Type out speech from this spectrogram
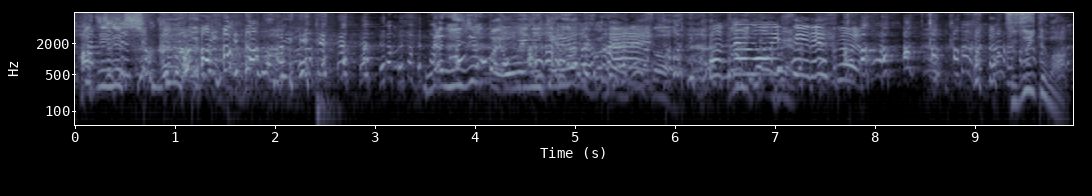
ー80食分な20杯多めにい。けるよってことだよねそうとっても美味しいです続いては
